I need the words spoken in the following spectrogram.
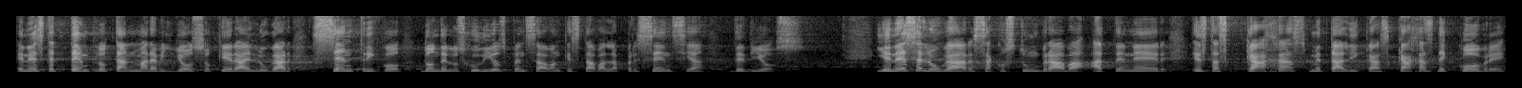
en este templo tan maravilloso que era el lugar céntrico donde los judíos pensaban que estaba la presencia de Dios. Y en ese lugar se acostumbraba a tener estas cajas metálicas, cajas de cobre,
